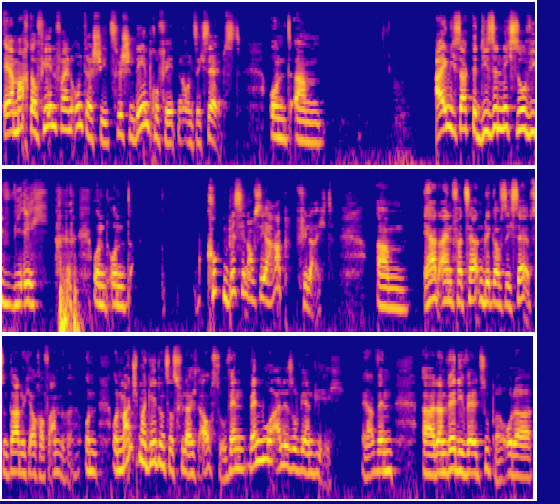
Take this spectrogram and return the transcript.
er macht auf jeden Fall einen Unterschied zwischen den Propheten und sich selbst. Und ähm, eigentlich sagt er, die sind nicht so wie, wie ich und, und guckt ein bisschen auf sie herab vielleicht. Ähm, er hat einen verzerrten Blick auf sich selbst und dadurch auch auf andere. Und, und manchmal geht uns das vielleicht auch so, wenn, wenn nur alle so wären wie ich. Ja, wenn, äh, dann wäre die Welt super. Oder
